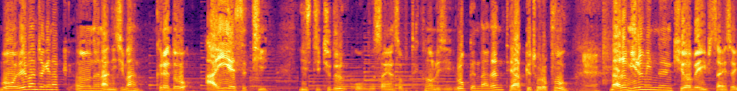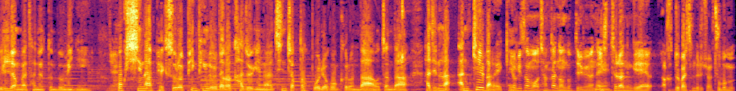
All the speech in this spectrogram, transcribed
뭐 일반적인 학교는 아니지만 그래도 IST Institute of Science of Technology로 끝나는 대학교 졸업 후 예. 나름 이름 있는 기업에 입사해서 1년간 다녔던 놈이니 예. 혹시나 백수로 핑핑 돌다가 가족이나 친척 덕 보려고 그런다 어쩐다 하지는 아- 않길 바랄게. 여기서 뭐 잠깐 언급드리면 네. 이스트라는 게 아까도 말씀드렸지만 두번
